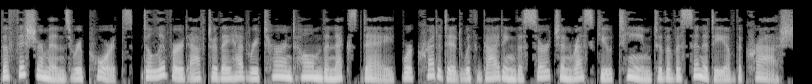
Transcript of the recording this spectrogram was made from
The fishermen's reports, delivered after they had returned home the next day, were credited with guiding the search and rescue team to the vicinity of the crash.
